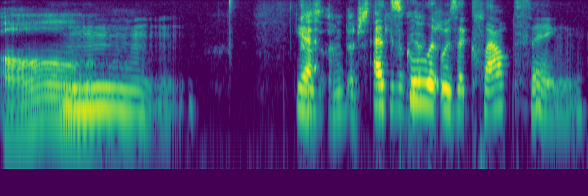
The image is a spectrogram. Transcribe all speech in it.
Oh. Mm. Yeah. I'm, I'm just At thinking about the school, it was a clout thing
